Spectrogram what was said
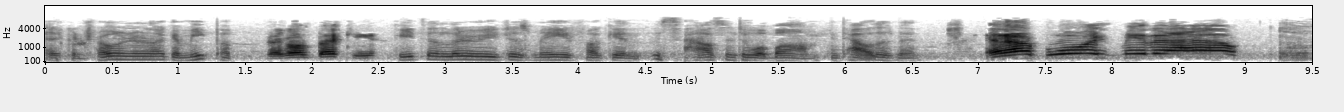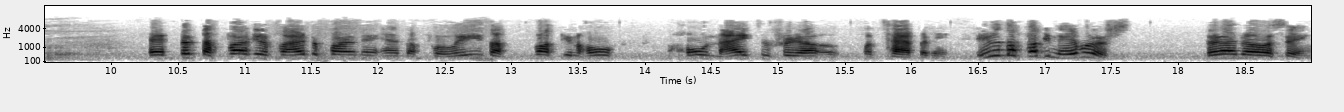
and controlling her like a meat puppet. There goes Becky. Pizza literally just made fucking house into a bomb. And talisman. And our boys made it out. And took the fucking fire department and the police a fucking whole whole night to figure out what's happening. Even the fucking neighbors, they're not noticing.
